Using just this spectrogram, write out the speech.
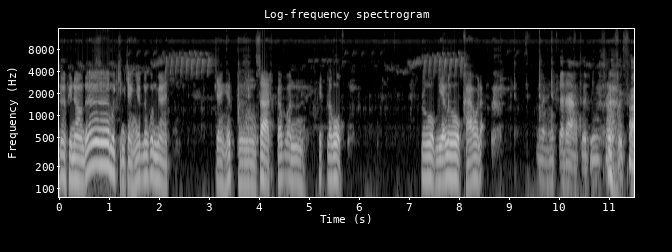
เด้อพี่น้องเด้อมากินแกงเห็ดน้ำคุณแม่ แกงเห็ดผึ่งสาดกับอันเห็ดละโงกละโงกเลี้ยงละโงกขาวละมันเฮ็ดกระด้างเกิดที่เสาไฟฟ้า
